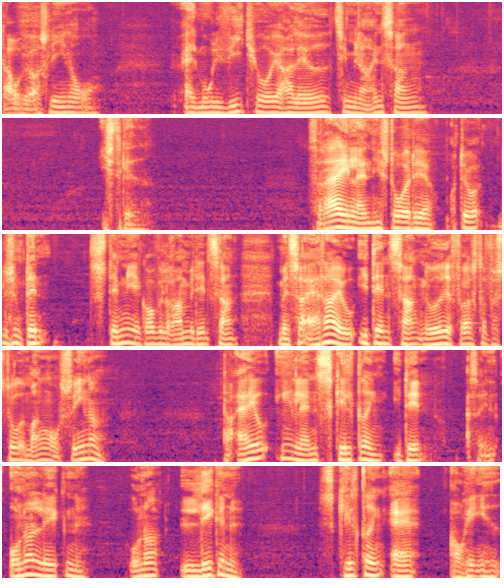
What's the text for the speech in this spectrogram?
Der var vi også lige over. Alle mulige videoer, jeg har lavet til min egen sange. Istegade. Så der er en eller anden historie der, og det var ligesom den stemning, jeg godt vil ramme i den sang. Men så er der jo i den sang noget, jeg først har forstået mange år senere. Der er jo en eller anden skildring i den, altså en underliggende, underliggende skildring af afhængighed.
